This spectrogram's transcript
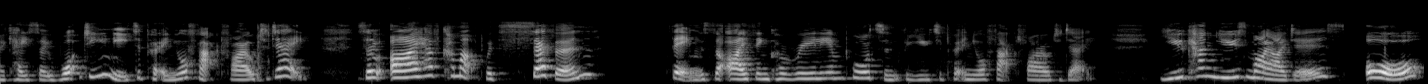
Okay, so what do you need to put in your fact file today? So I have come up with seven things that I think are really important for you to put in your fact file today. You can use my ideas or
